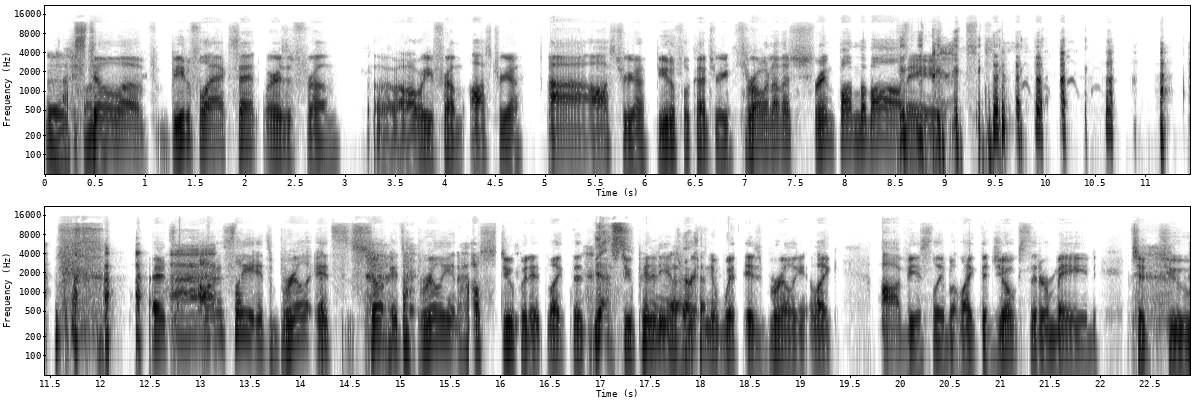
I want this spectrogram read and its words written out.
That I funny. still love beautiful accent. Where is it from? Uh, where are you from? Austria. Ah, Austria, beautiful country. Throw another shrimp on the barbie. it's honestly, it's brilliant. It's so it's brilliant how stupid it like the Yes. stupidity is written with is brilliant. Like obviously, but like the jokes that are made to to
